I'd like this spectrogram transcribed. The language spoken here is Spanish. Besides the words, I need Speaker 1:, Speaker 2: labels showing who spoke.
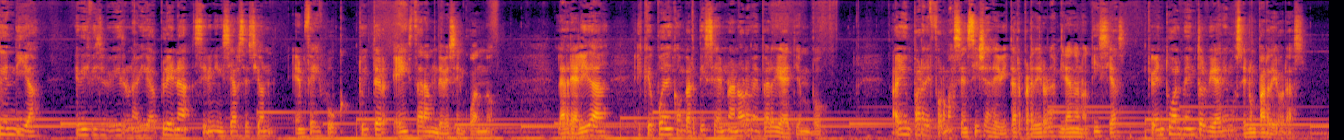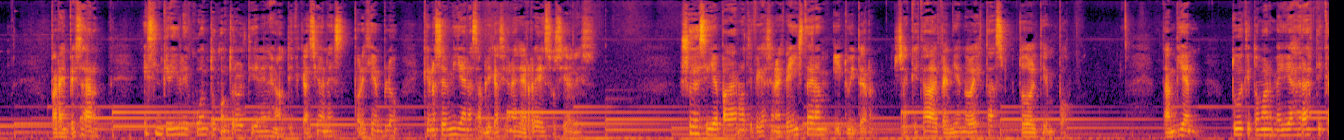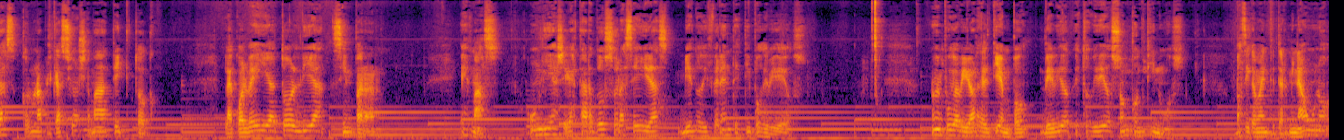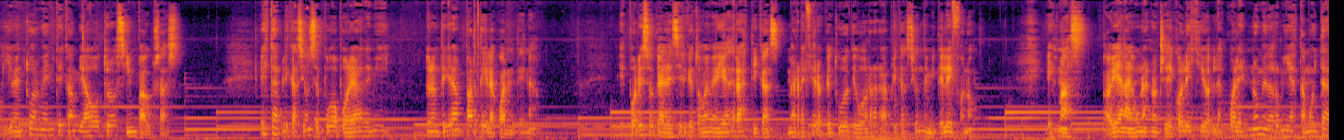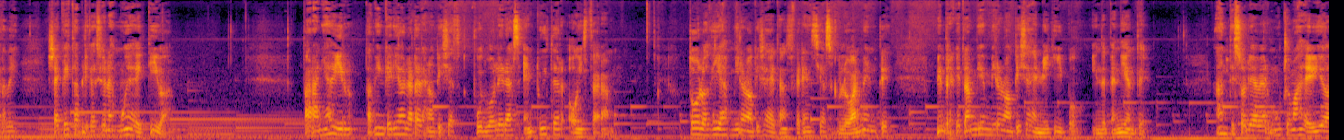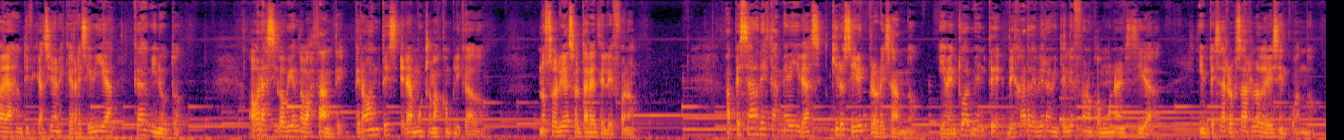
Speaker 1: es difícil vivir una vida plena sin iniciar sesión en Facebook, Twitter e Instagram de vez en cuando. La realidad es que pueden convertirse en una enorme pérdida de tiempo. Hay un par de formas sencillas de evitar perder horas mirando noticias que eventualmente olvidaremos en un par de horas. Para empezar, es increíble cuánto control tienen las notificaciones, por ejemplo, que nos envían las aplicaciones de redes sociales. Yo decidí apagar notificaciones de Instagram y Twitter, ya que estaba dependiendo de estas todo el tiempo. También tuve que tomar medidas drásticas con una aplicación llamada TikTok, la cual veía todo el día sin parar. Es más, un día llegué a estar dos horas seguidas viendo diferentes tipos de videos. No me pude avivar del tiempo debido a que estos videos son continuos. Básicamente termina uno y eventualmente cambia a otro sin pausas. Esta aplicación se pudo apoderar de mí durante gran parte de la cuarentena. Es por eso que al decir que tomé medidas drásticas me refiero a que tuve que borrar la aplicación de mi teléfono. Es más, habían algunas noches de colegio las cuales no me dormía hasta muy tarde, ya que esta aplicación es muy adictiva. Para añadir, también quería hablar de las noticias futboleras en Twitter o Instagram. Todos los días miro noticias de transferencias globalmente, mientras que también miro noticias de mi equipo, Independiente. Antes solía ver mucho más debido a las notificaciones que recibía cada minuto. Ahora sigo viendo bastante, pero antes era mucho más complicado. No solía soltar el teléfono. A pesar de estas medidas, quiero seguir progresando y eventualmente dejar de ver a mi teléfono como una necesidad y empezar a usarlo de vez en cuando.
